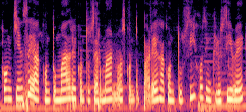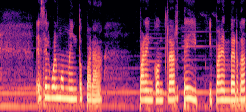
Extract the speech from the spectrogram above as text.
con quien sea, con tu madre, con tus hermanos, con tu pareja, con tus hijos inclusive, es el buen momento para, para encontrarte y, y para en verdad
